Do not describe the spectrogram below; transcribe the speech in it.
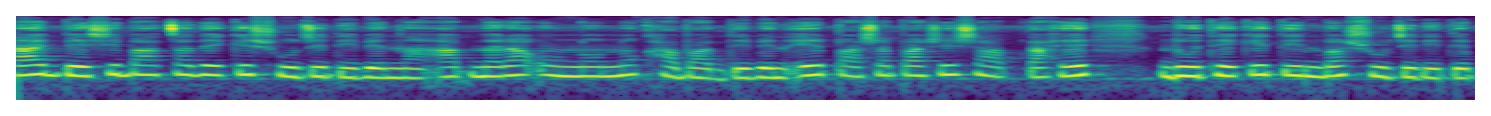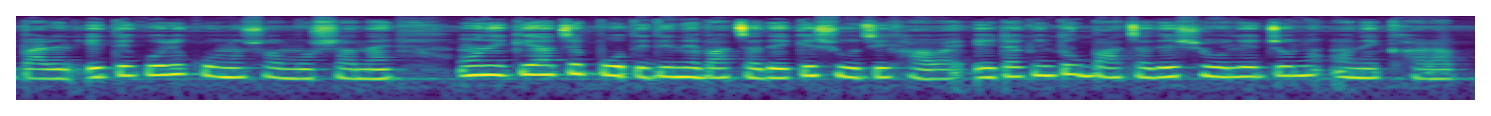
তাই বেশি বাচ্চাদেরকে সুজি দিবেন না। আপনারা অন্য অন্য খাবার দিবেন। এর পাশাপাশি সপ্তাহে দুই থেকে তিনবার সুজি দিতে পারেন। এতে করে কোনো সমস্যা নাই। অনেকে আছে প্রতিদিনে বাচ্চাদেরকে সুজি খাওয়ায়। এটা কিন্তু বাচ্চাদের শরীরের জন্য অনেক খারাপ।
